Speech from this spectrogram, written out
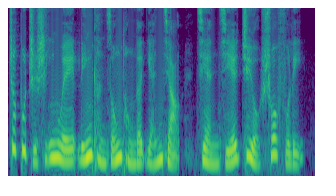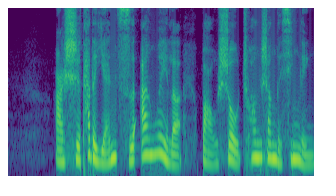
这不只是因为林肯总统的演讲简洁具有说服力，而是他的言辞安慰了饱受创伤的心灵。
